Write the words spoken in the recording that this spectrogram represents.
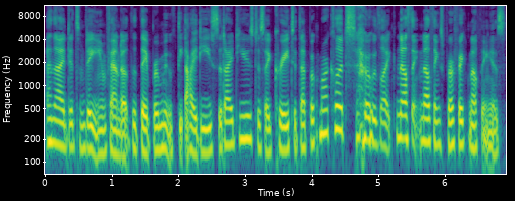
And then I did some digging and found out that they've removed the IDs that I'd used as I created that bookmarklet. So like nothing, nothing's perfect. Nothing is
